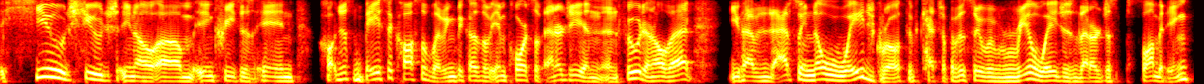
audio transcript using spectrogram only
huge, huge, you know, um, increases in just basic cost of living because of imports of energy and, and food and all that. You have absolutely no wage growth to catch up with this. So you have real wages that are just plummeting.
